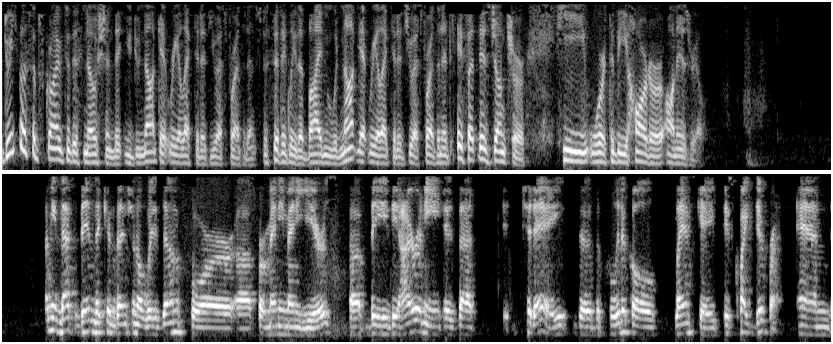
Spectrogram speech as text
Do you subscribe to this notion that you do not get reelected as U.S. president, specifically that Biden would not get reelected as U.S. president if at this juncture he were to be harder on Israel? I mean, that's been the conventional wisdom for uh, for many many years. Uh, the the irony is that today the the political landscape is quite different, and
